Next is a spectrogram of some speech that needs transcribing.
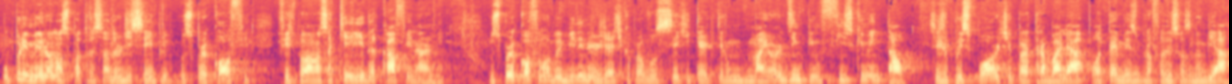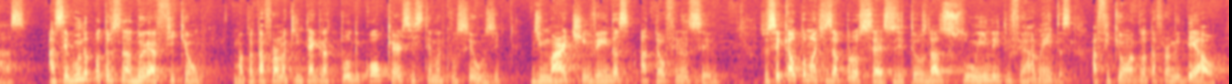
O primeiro é o nosso patrocinador de sempre, o Super Coffee, feito pela nossa querida Caffeine Army. O Super Coffee é uma bebida energética para você que quer ter um maior desempenho físico e mental, seja para o esporte, para trabalhar ou até mesmo para fazer suas gambiarras. A segunda patrocinadora é a Fikion, uma plataforma que integra todo e qualquer sistema que você use, de marketing, vendas até o financeiro. Se você quer automatizar processos e ter os dados fluindo entre ferramentas, a Fikion é uma plataforma ideal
